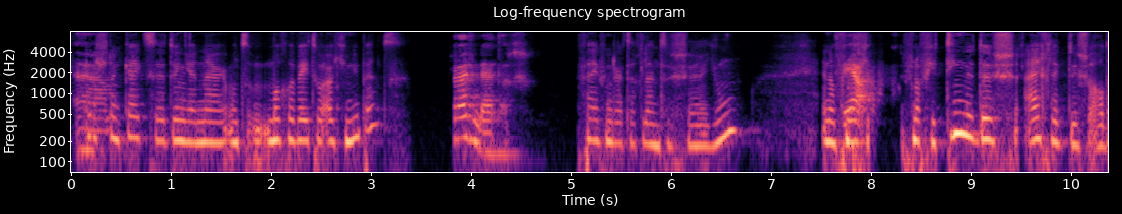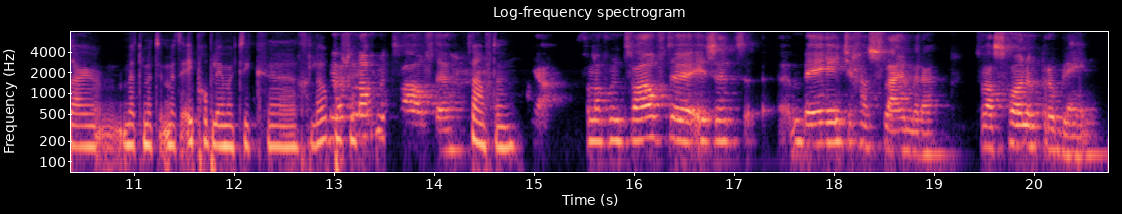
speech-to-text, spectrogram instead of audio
Als je dan kijkt, Dunja, naar, want mogen we weten hoe oud je nu bent? 35. 35 lentes uh, jong. En dan vanaf, ja. je, vanaf je tiende dus eigenlijk dus al daar met, met, met e-problematiek uh, gelopen? Ja, vanaf mijn twaalfde. Twaalfde? Ja, vanaf mijn twaalfde is het een beetje gaan sluimeren. Het was gewoon een probleem.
